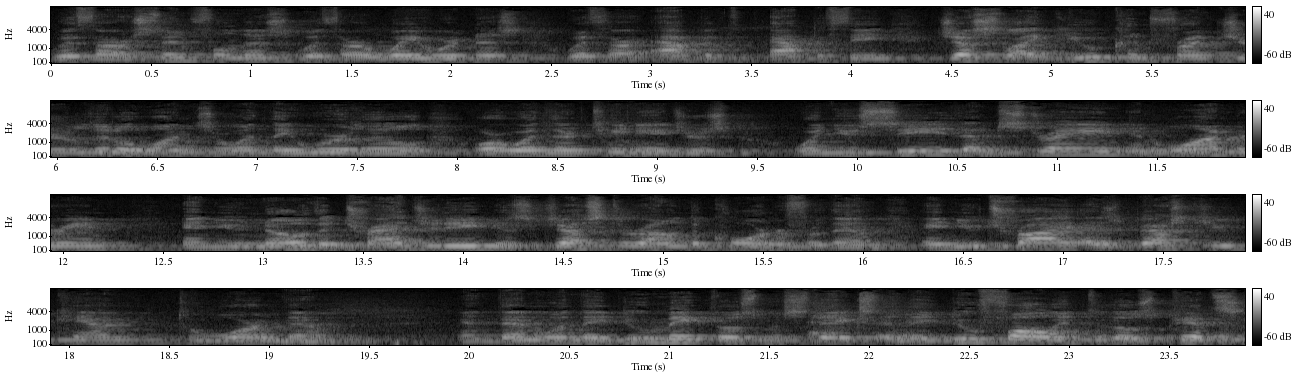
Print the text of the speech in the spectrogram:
with our sinfulness, with our waywardness, with our apathy, just like you confront your little ones, or when they were little, or when they're teenagers. When you see them straying and wandering, and you know that tragedy is just around the corner for them, and you try as best you can to warn them. And then when they do make those mistakes and they do fall into those pits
